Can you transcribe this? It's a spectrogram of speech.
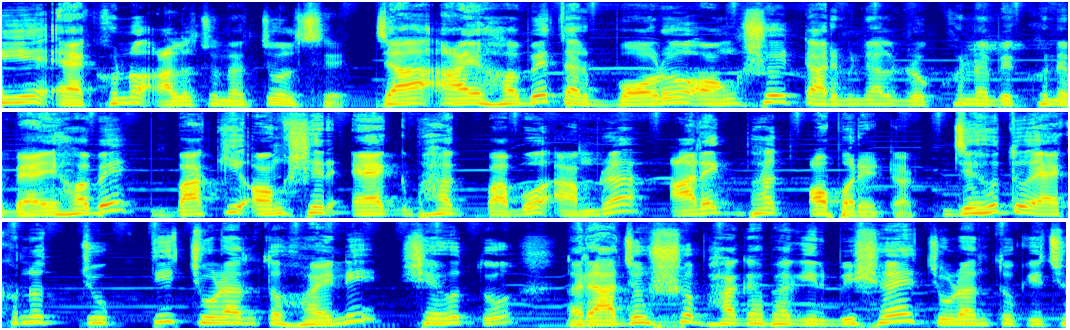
নিয়ে এখনও আলোচনা চলছে। যা আয় হবে তার বড় অংশই টার্মিনাল রক্ষণাবেক্ষণে ব্যয় হবে, বাকি অংশের এক ভাগ পাবো আমরা আরেক ভাগ অপারেটর। যেহেতু এখনও চুক্তি চূড়ান্ত হয়নি, সেহেতু রাজস্ব ভাগাভাগির বিষয়ে চূড়ান্ত কিছু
